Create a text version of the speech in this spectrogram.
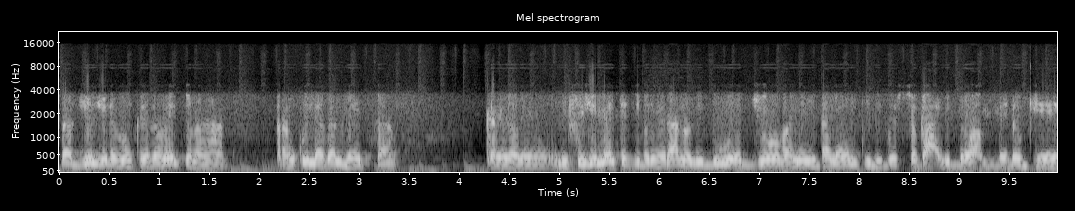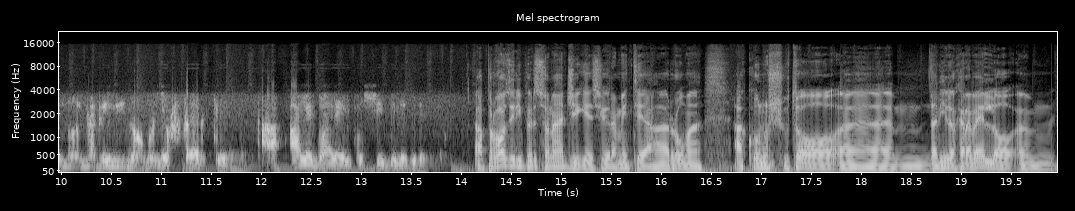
raggiungere concretamente una tranquilla salvezza credo che difficilmente si proveranno di due giovani talenti di questo calibro a meno che non arrivino quelle offerte a, alle quali è impossibile dire no. A proposito di personaggi che sicuramente a Roma ha conosciuto eh, Danilo Caravello, eh,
